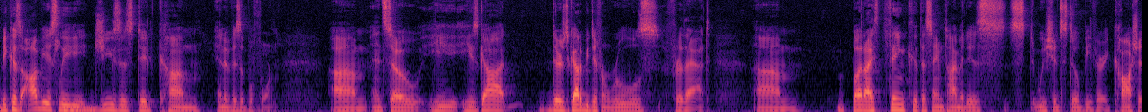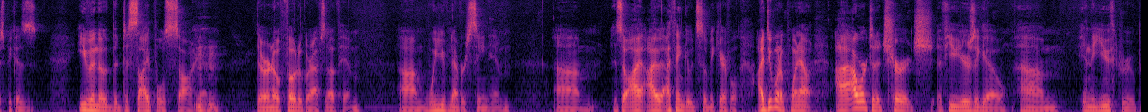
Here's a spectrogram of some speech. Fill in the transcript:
because obviously Jesus did come in a visible form, um, and so he he's got there's got to be different rules for that, um, but I think at the same time it is st- we should still be very cautious because even though the disciples saw him, there are no photographs of him. Um, we've never seen him. Um, and so I, I, I think it would still be careful. I do want to point out, I, I worked at a church a few years ago um, in the youth group,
